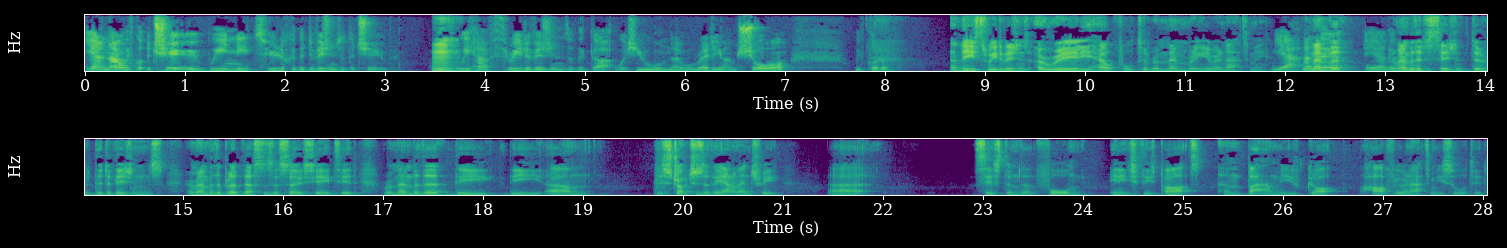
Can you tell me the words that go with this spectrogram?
yeah, now we've got the tube. We need to look at the divisions of the tube. Hmm. We have three divisions of the gut, which you all know already, I'm sure. We've got a And these three divisions are really helpful to remembering your anatomy. Yeah, Remember, yeah, remember the decision, the, the divisions. Remember the blood vessels associated. Remember the the the um, the structures of the alimentary uh, system that form in each of these parts, and bam, you've got half your anatomy sorted.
